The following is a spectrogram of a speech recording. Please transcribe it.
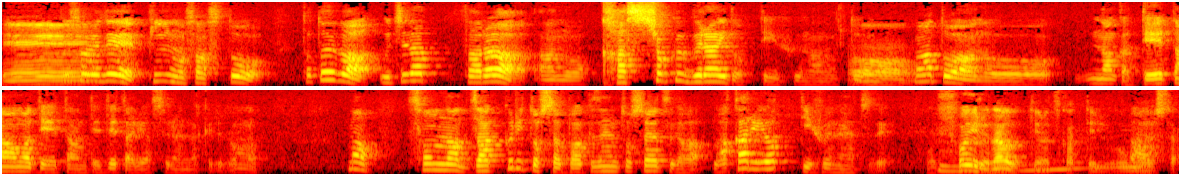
へえでそれでピンを刺すと例えばうちだったらあの褐色グライドっていう風なのと、うん。まあ、あとはあのなんかデータンはデータンって出たりはするんだけれどもまあそんなざっくりとした漠然としたやつが分かるよっていう風なやつでソイルナウっていうのを使ってるよ。思い出した。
